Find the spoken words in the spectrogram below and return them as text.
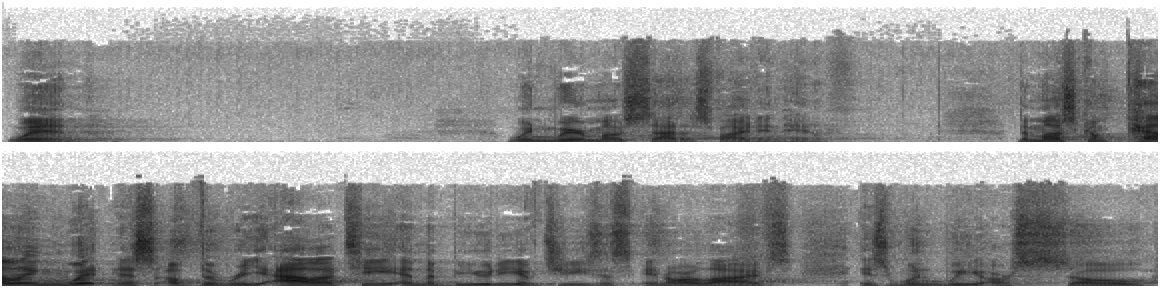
When? When we're most satisfied in Him. The most compelling witness of the reality and the beauty of Jesus in our lives is when we are so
